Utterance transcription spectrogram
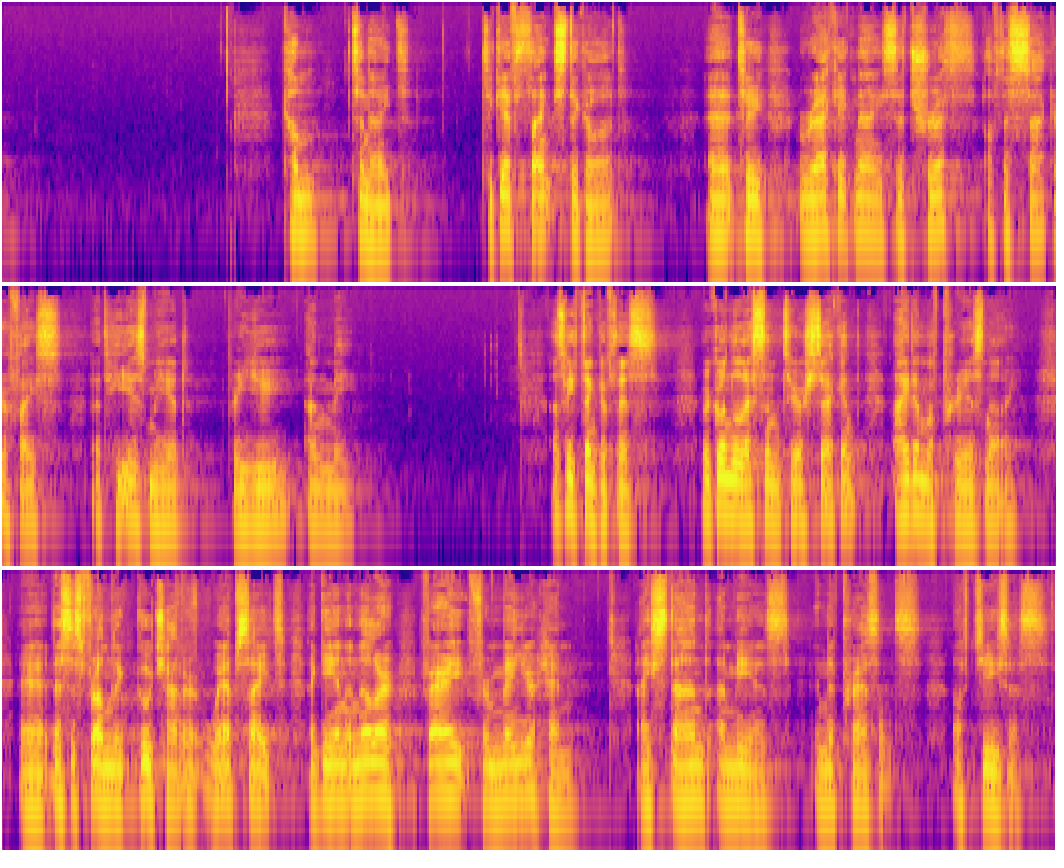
Come tonight to give thanks to God uh, to recognize the truth of the sacrifice that He has made for you and me. As we think of this, we're going to listen to our second item of praise now. Uh, this is from the Go Chatter website. Again, another very familiar hymn. I stand amazed in the presence of Jesus.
